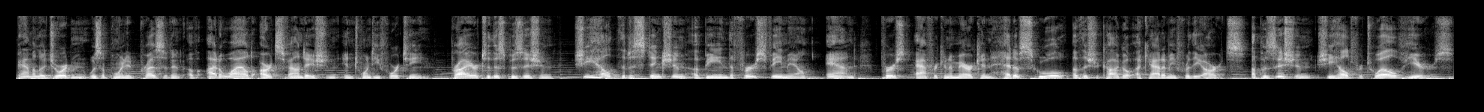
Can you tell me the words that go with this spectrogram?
Pamela Jordan was appointed president of Idyllwild Arts Foundation in 2014. Prior to this position, she held the distinction of being the first female and first African American head of school of the Chicago Academy for the Arts, a position she held for 12 years.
